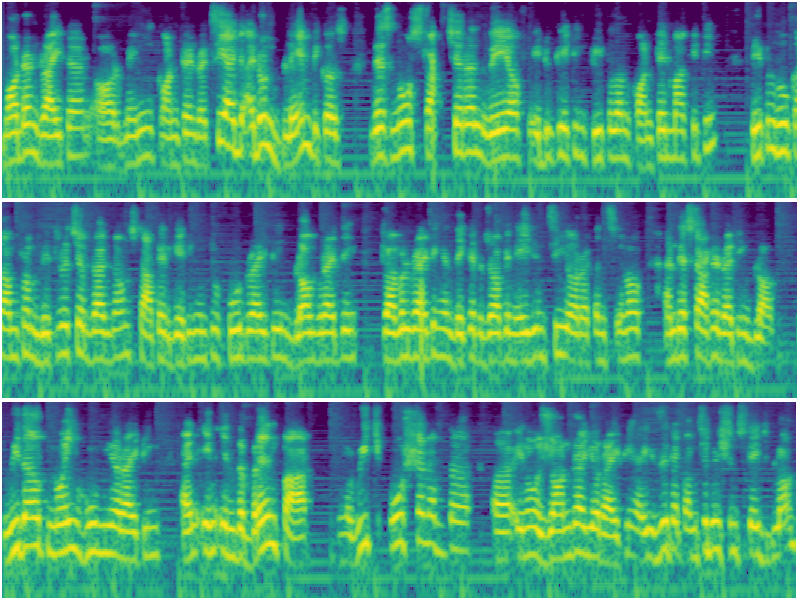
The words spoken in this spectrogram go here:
modern writer or many content writers see. I, I don't blame because there's no structural way of educating people on content marketing. people who come from literature background started getting into food writing blog writing travel writing and they get a job in agency or a you know and they started writing blog without knowing whom you're writing and in in the brain part which portion of the uh, you know genre you're writing. Is it a consideration stage blog?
